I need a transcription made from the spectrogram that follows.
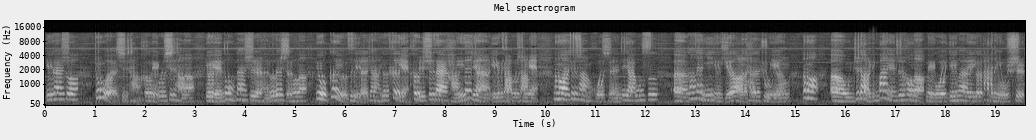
应该说，中国市场和美国市场呢有联动，但是很多的时候呢又各有自己的这样一个特点，特别是在行业的这样一个角度上面。那么就像火神这家公司。呃，刚才你已经提到了它的主营。那么，呃，我们知道零八年之后呢，美国迎来了一个大的牛市，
